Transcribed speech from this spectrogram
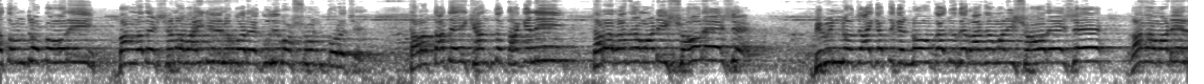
অতন্ত্র প্রহরী বাংলাদেশ সেনাবাহিনীর উপরে গুলিবর্ষণ করেছে। তারা তাতেই ক্ষান্ত থাকেনি। তারা রাঙামাটি শহরে এসে, বিভিন্ন জায়গা থেকে নৌকা যুগে রাঙামাটি শহরে এসে, রাঙামাটির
